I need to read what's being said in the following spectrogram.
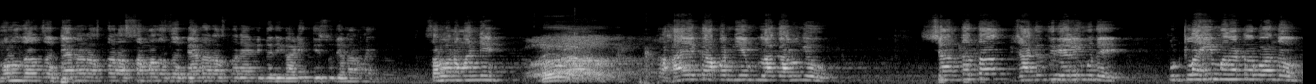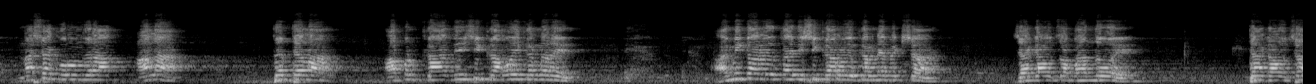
मनोदराचं बॅनर असणारा समाजाचं बॅनर असणारे आम्ही कधी गाडीत दिसू देणार नाही. सर्वांना मान्य? तर हा एक आपण नियम घालून घेऊ. शांतता जागृती रॅलीमध्ये कुठलाही मराठा बांधव नशा करून जर आला तर त्याला आपण कायदेशीर कारवाई करणार आहेत. आम्ही कायदेशीर कारवाई करण्यापेक्षा ज्या गावचा बांधव आहे त्या गावच्या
